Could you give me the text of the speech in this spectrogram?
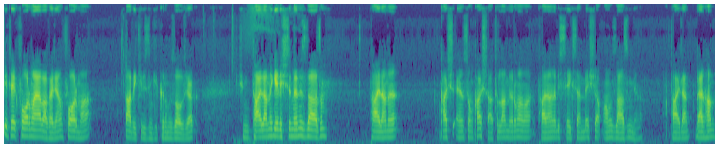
Bir tek formaya bakacağım. Forma. Tabii ki bizimki kırmızı olacak. Şimdi Taylan'ı geliştirmemiz lazım. Taylan'ı kaç en son kaçtı hatırlamıyorum ama Taylan'ı bir 85 yapmamız lazım ya. Taylan, Belham.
